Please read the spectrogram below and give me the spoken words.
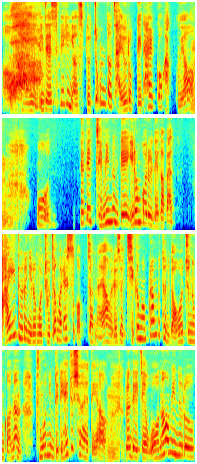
어, 간- 이제 speaking 연습도 좀 더 자유롭게 할 것 같고요. 음, 뭐 되게 재밌는 게 이런 거를 내가 만- 아이들은 이런 걸 조정을 할 수가 없잖아요. 그래서 지금은 프롬프트를 넣어주는 거는 부모님들이 해주셔야 돼요. 음. 그런데 이제 원어민으로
